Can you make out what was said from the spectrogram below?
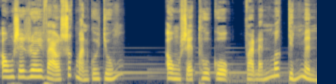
ông sẽ rơi vào sức mạnh của chúng. Ông sẽ thua cuộc và đánh mất chính mình.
